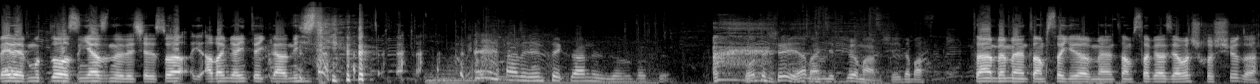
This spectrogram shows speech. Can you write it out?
Böyle mutlu olsun yazın öyle şeyler. Sonra adam yayın tekrarını izliyor. Hani yeni tekrarını izliyorum bakıyor. Bu arada şey ya ben getiriyorum abi şeyi de bas. Tamam ben Mentams'a giriyorum. Mentams'a biraz yavaş koşuyor da.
